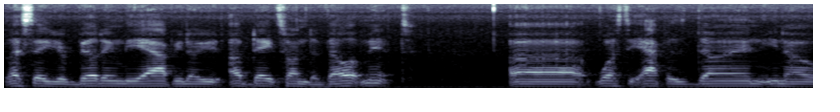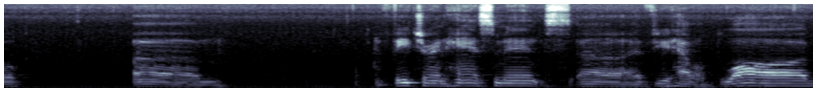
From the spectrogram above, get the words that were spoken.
let's say you're building the app you know updates on development uh, once the app is done you know um, feature enhancements uh, if you have a blog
